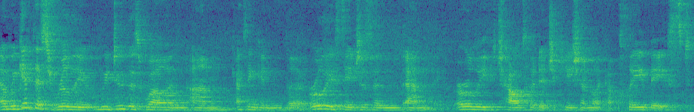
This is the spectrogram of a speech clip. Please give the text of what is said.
And we get this really, we do this well in, um, I think in the early stages in um, early childhood education, like a play-based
